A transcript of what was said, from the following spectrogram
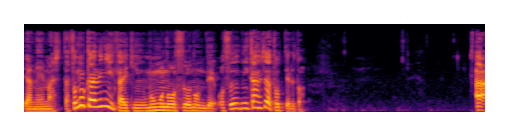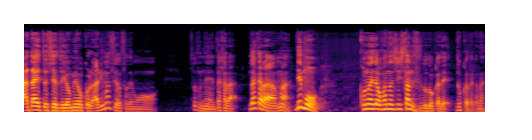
やめました。その代わりに最近桃のお酢を飲んで、お酢に関しては取ってると。ああ、ダイエットしてると嫁怒る。ありますよ、それも。ちょっとね、だから、だから、まあ、でも、この間お話ししたんですけど、どっかで、どっかだかな。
